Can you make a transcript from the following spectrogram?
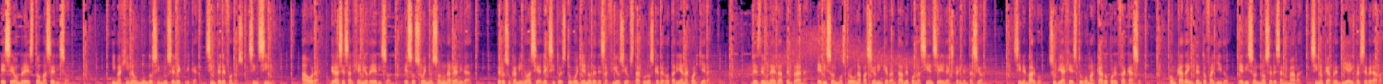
Ese hombre es Thomas Edison. Imagina un mundo sin luz eléctrica, sin teléfonos, sin cine. Ahora, gracias al genio de Edison, esos sueños son una realidad. Pero su camino hacia el éxito estuvo lleno de desafíos y obstáculos que derrotarían a cualquiera. Desde una edad temprana, Edison mostró una pasión inquebrantable por la ciencia y la experimentación. Sin embargo, su viaje estuvo marcado por el fracaso. Con cada intento fallido, Edison no se desanimaba, sino que aprendía y perseveraba.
